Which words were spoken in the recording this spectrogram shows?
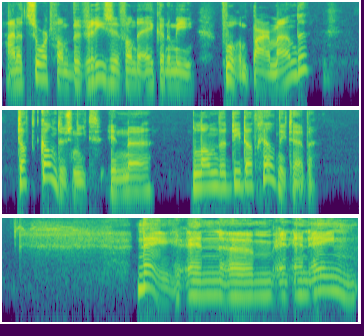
aan het soort van bevriezen van de economie voor een paar maanden. Dat kan dus niet in landen die dat geld niet hebben. Nee, en, um, en, en één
